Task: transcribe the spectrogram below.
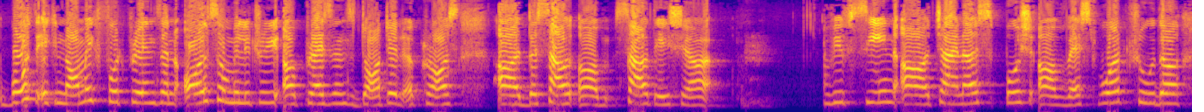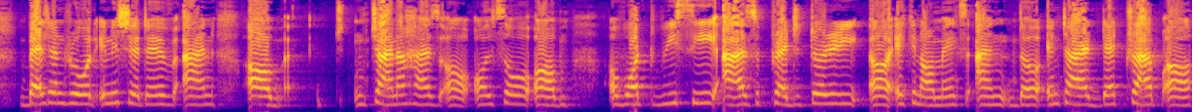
both economic footprints and also military uh, presence dotted across uh, the South, um, South Asia. We've seen uh, China's push uh, westward through the Belt and Road Initiative, and um, China has uh, also um, what we see as predatory uh, economics and the entire debt trap, uh,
